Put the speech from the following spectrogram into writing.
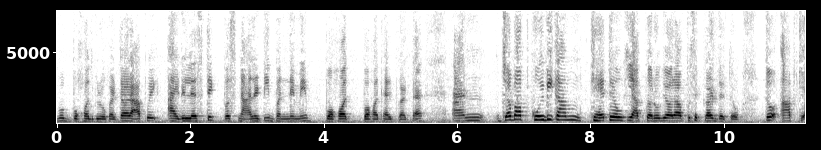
वो बहुत ग्रो करता है। और आपको एक आइडियलिस्टिक पर्सनालिटी बनने में बहुत बहुत हेल्प करता है। एंड जब आप कोई भी काम कहते हो कि आप करोगे और आप उसे कर देते हो तो आपके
